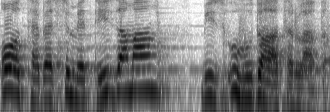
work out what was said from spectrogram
o tebessüm ettiği zaman biz Uhud'u hatırladık.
